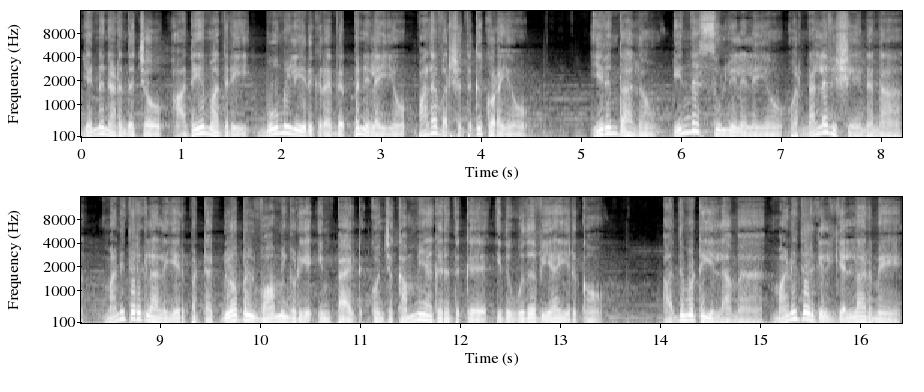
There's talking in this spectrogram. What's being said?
என்ன நடந்துச்சோ அதே மாதிரி பூமியில இருக்கிற வெப்பநிலையும் பல வருஷத்துக்கு குறையும். இருந்தாலும் இந்த சூழ்நிலையிலையும் ஒரு நல்ல விஷயம் என்னன்னா மனிதர்களால் ஏற்பட்ட குளோபல் வார்மிங்குடைய இம்பேக்ட் கொஞ்சம் கம்மியாகிறதுக்கு இது உதவியா இருக்கும். அது மட்டும் இல்லாம மனிதர்கள் எல்லாருமே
